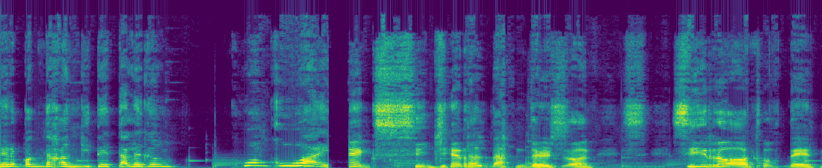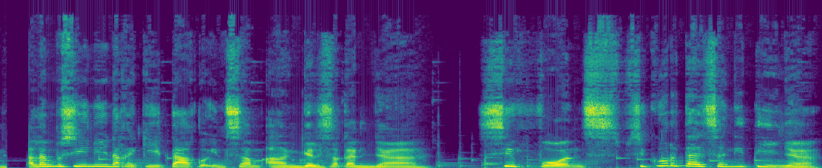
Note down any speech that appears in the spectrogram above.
Pero pag nakangiti talagang kuwang-kuwa eh. Next, si Gerald Anderson. 0 out of 10. Alam mo sino yung nakikita ko in some angle sa kanya? Si Fons. Siguro dahil sa ngiti niya.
